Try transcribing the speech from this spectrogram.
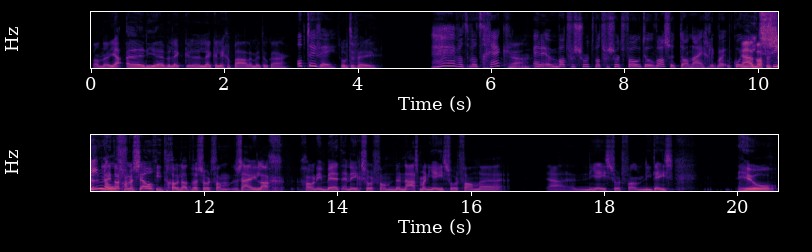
van ja, die hebben lek- eh, lekker liggen palen met elkaar. Op tv. Op tv. Hé, wat, wat gek. Ja. En wat voor, soort, wat voor soort foto was het dan eigenlijk? Kon je Ja, het iets was, een, zien? nee, het was gewoon een selfie. Gewoon dat we een soort van... Zij lag gewoon in bed en ik soort van ernaast. Maar niet eens soort van... ja, niet eens soort van... Niet eens heel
